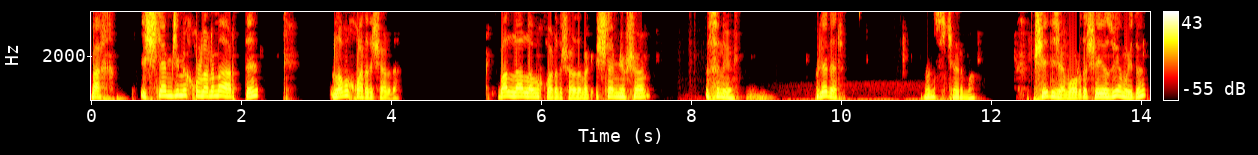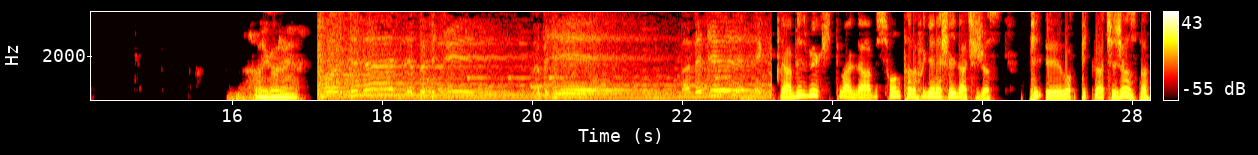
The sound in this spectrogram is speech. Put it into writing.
Bak işlemcimi kullanımı arttı. Lavuk var dışarıda. Vallahi lavuk var dışarıda. Bak işlemcim şu an ısınıyor. Birader. Lan sikerim ha. Bir şey diyeceğim. Orada şey yazıyor muydu? Ay gari. Ya biz büyük ihtimalle abi son tarafı gene şeyle açacağız. Pi, e, lockpick'le açacağız da.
